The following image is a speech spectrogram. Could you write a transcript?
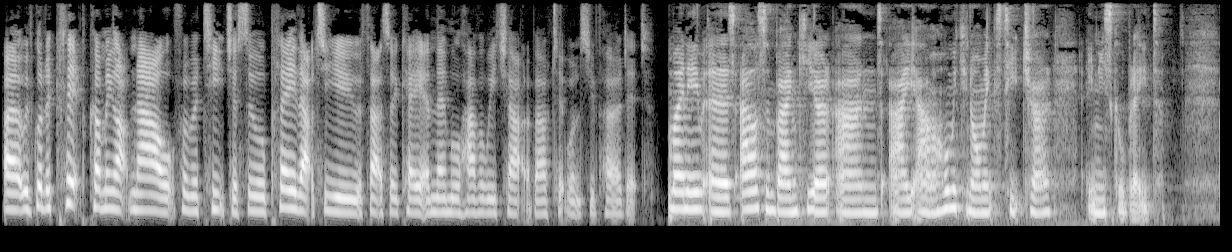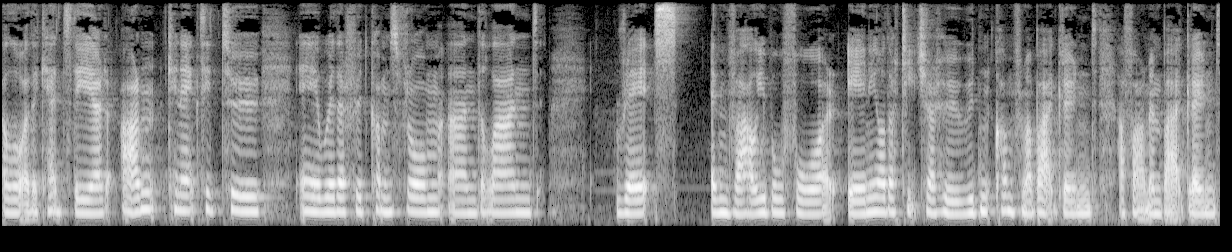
uh, we've got a clip coming up now from a teacher, so we'll play that to you if that's okay, and then we'll have a wee chat about it once you've heard it. My name is Alison Bankier and I am a home economics teacher in East Kilbride. A lot of the kids there aren't connected to uh, where their food comes from and the land. RET's invaluable for any other teacher who wouldn't come from a background, a farming background,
